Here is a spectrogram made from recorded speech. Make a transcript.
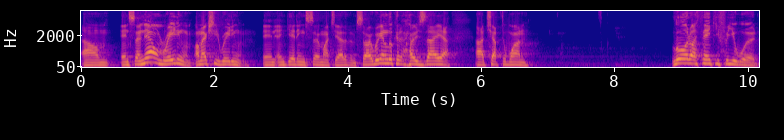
Um, and so now I'm reading them. I'm actually reading them and, and getting so much out of them. So we're going to look at Hosea uh, chapter 1. Lord, I thank you for your word.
